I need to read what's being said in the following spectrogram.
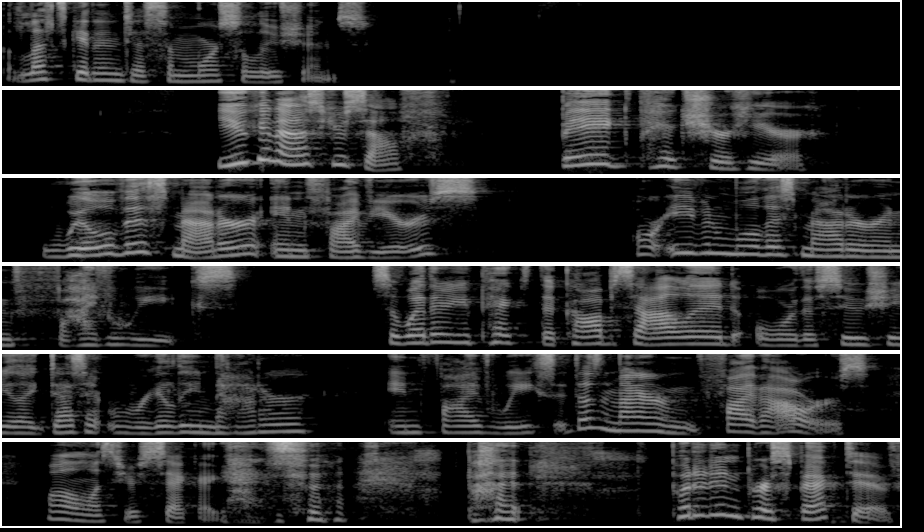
But let's get into some more solutions. You can ask yourself, big picture here, will this matter in five years? Or even will this matter in five weeks? So whether you picked the Cobb salad or the sushi, like, does it really matter in five weeks? It doesn't matter in five hours. Well, unless you're sick, I guess. but put it in perspective.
